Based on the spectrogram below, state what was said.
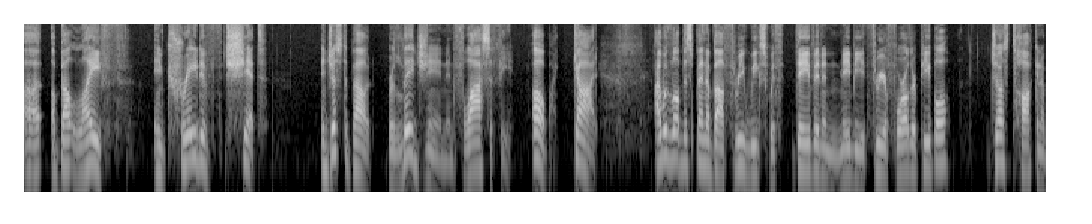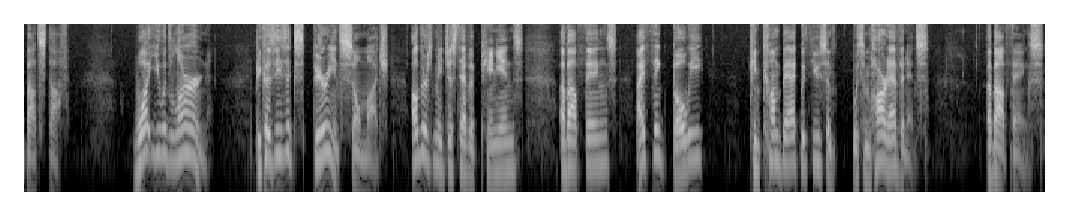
uh, about life and creative shit and just about religion and philosophy. Oh my God. I would love to spend about three weeks with David and maybe three or four other people just talking about stuff. What you would learn because he's experienced so much. Others may just have opinions about things. I think Bowie can come back with you some with some hard evidence about things.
